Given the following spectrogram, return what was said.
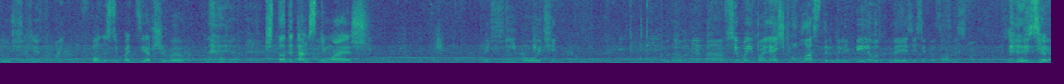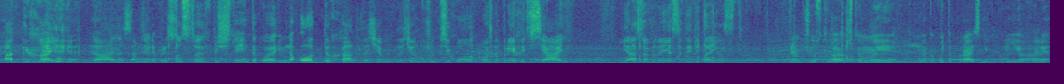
площади. Полностью поддерживаю. Что ты там снимаешь? Красиво очень. Будто у меня на все мои болячки пластырь налепили, вот когда я здесь оказалась. Такие, отдыхай. Да, на самом деле присутствует впечатление такое именно отдыха. Зачем, зачем нужен психолог? Можно приехать в Сиань, особенно если ты китаист. Прям чувство, что мы на какой-то праздник приехали.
